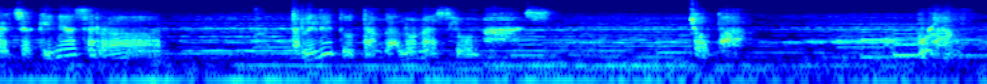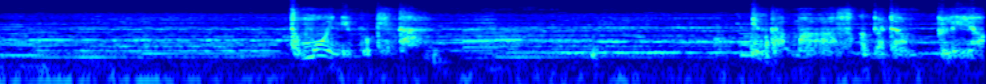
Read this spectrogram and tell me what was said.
rezekinya seret, terlilit utang gak lunas-lunas. Coba ibu kita. Minta maaf kepada beliau.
